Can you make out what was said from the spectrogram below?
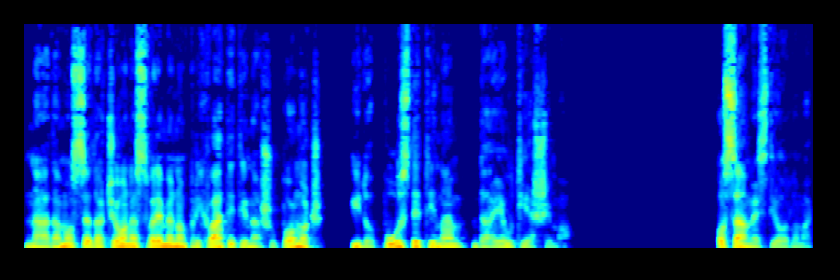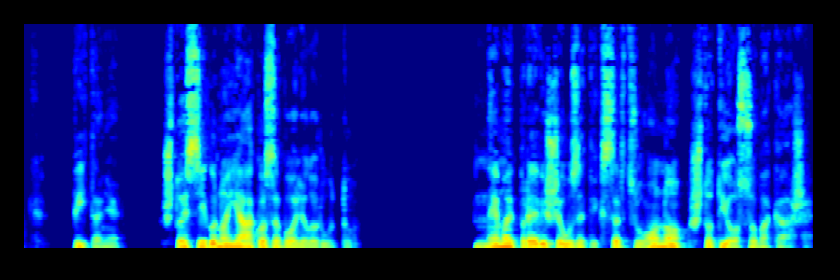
Nadamo se da će ona s vremenom prihvatiti našu pomoć i dopustiti nam da je utješimo. 18. odlomak. Pitanje. Što je sigurno jako zaboljelo Rutu? Nemoj previše uzeti k srcu ono što ti osoba kaže.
